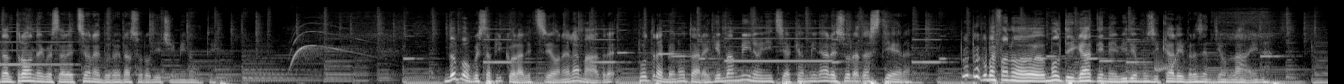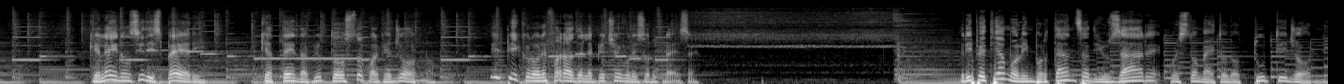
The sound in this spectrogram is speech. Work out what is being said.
D'altronde questa lezione durerà solo 10 minuti. Dopo questa piccola lezione, la madre potrebbe notare che il bambino inizia a camminare sulla tastiera, proprio come fanno molti gatti nei video musicali presenti online. Che lei non si disperi, che attenda piuttosto qualche giorno. Il piccolo le farà delle piacevoli sorprese. Ripetiamo l'importanza di usare questo metodo tutti i giorni.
